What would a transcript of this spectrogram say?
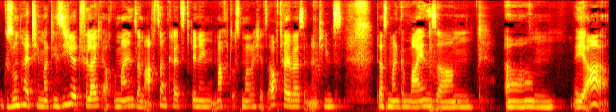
Gesundheit thematisiert, vielleicht auch gemeinsam Achtsamkeitstraining macht. Das mache ich jetzt auch teilweise in den Teams, dass man gemeinsam ähm, ja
